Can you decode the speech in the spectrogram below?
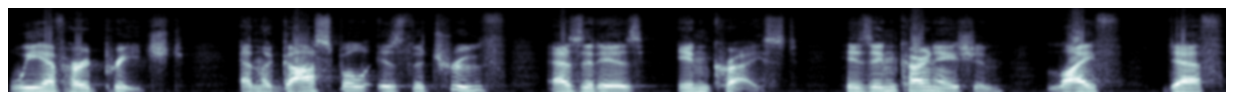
we have heard preached. And the gospel is the truth as it is in Christ, his incarnation, life, death,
